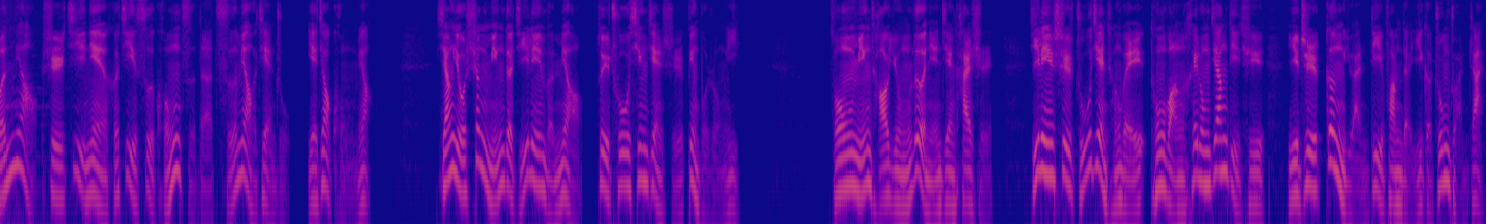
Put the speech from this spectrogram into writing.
文庙是纪念和祭祀孔子的祠庙建筑，也叫孔庙。享有盛名的吉林文庙，最初兴建时并不容易。从明朝永乐年间开始，吉林市逐渐成为通往黑龙江地区以至更远地方的一个中转站，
